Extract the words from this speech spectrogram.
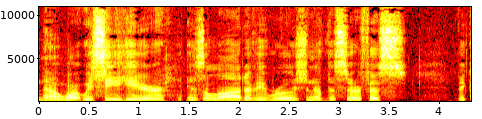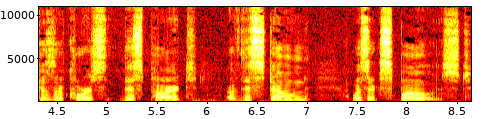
Now what we see here is a lot of erosion of the surface because of course this part of this stone was exposed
